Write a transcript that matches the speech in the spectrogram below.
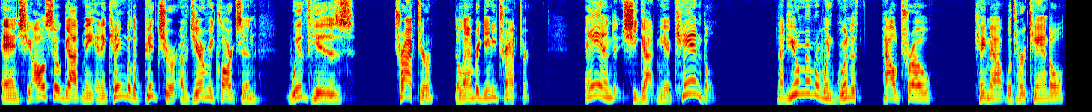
And she also got me, and it came with a picture of Jeremy Clarkson with his tractor, the Lamborghini tractor, and she got me a candle. Now, do you remember when Gwyneth Paltrow came out with her candle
